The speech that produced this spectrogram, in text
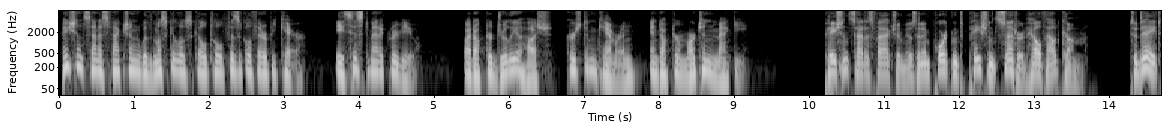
patient satisfaction with musculoskeletal physical therapy care, a systematic review by Dr. Julia Hush Kirsten Cameron, and Dr. Martin Mackey. Patient satisfaction is an important patient centered health outcome. To date,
